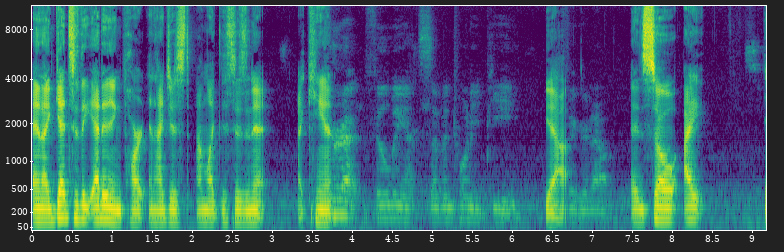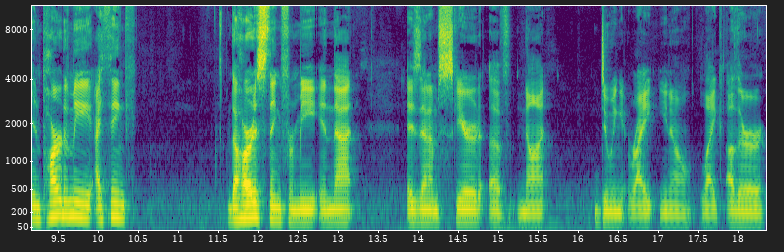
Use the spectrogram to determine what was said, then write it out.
and I get to the editing part and I just I'm like this isn't it. I can't We're at filming at 720p. yeah. Figured out. And so I in part of me I think the hardest thing for me in that is that I'm scared of not doing it right, you know, like other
